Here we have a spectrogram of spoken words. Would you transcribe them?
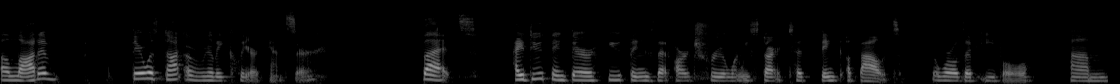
a lot of there was not a really clear answer. But I do think there are a few things that are true when we start to think about the world of evil um,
